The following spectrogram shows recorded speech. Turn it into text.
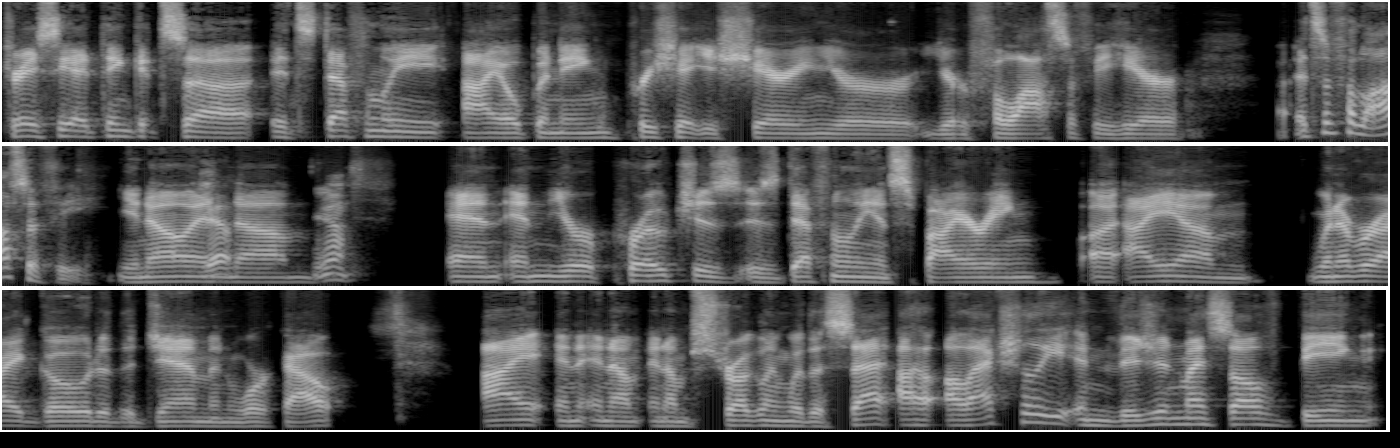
Tracy i think it's uh it's definitely eye-opening. Appreciate you sharing your your philosophy here. It's a philosophy you know and yeah. um yeah. and and your approach is is definitely inspiring. I, I um whenever i go to the gym and work out I and, and I'm and I'm struggling with a set. I'll, I'll, actually envision myself being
